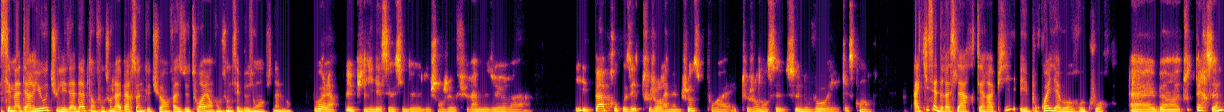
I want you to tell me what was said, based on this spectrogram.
Ces matériaux, tu les adaptes en fonction de la personne que tu as en face de toi et en fonction de ses besoins finalement. Voilà. Et puis l'idée, c'est aussi de, changer au fur et à mesure euh, et de pas proposer toujours la même chose pour euh, être toujours dans ce, nouveau et qu'est-ce qu'on en fait. À qui s'adresse l'art thérapie et pourquoi y avoir recours? Euh, Ben toute personne.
